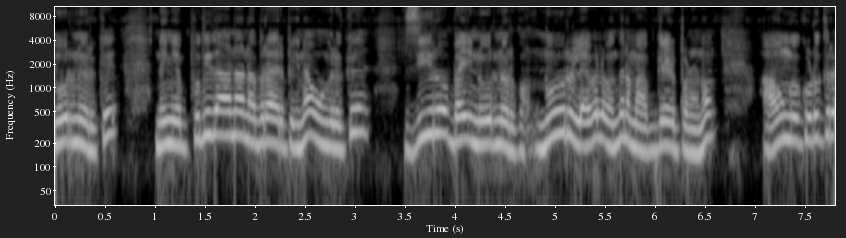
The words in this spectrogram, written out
நூறுன்னு இருக்குது நீங்கள் புதிதான நபராக இருப்பீங்கன்னா உங்களுக்கு ஜீரோ பை நூறுன்னு இருக்கும். நூறு லெவல் வந்து நம்ம அப்கிரேட் பண்ணணும். அவங்க கொடுக்குற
